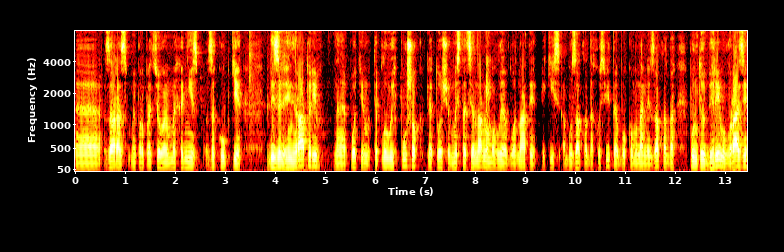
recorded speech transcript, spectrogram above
Е, Зараз ми пропрацьовуємо механізм закупки дизель-генераторів, е, потім теплових пушок для того, щоб ми стаціонарно могли обладнати в якихось або закладах освіти, або комунальних закладах пункти обігріву в разі,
